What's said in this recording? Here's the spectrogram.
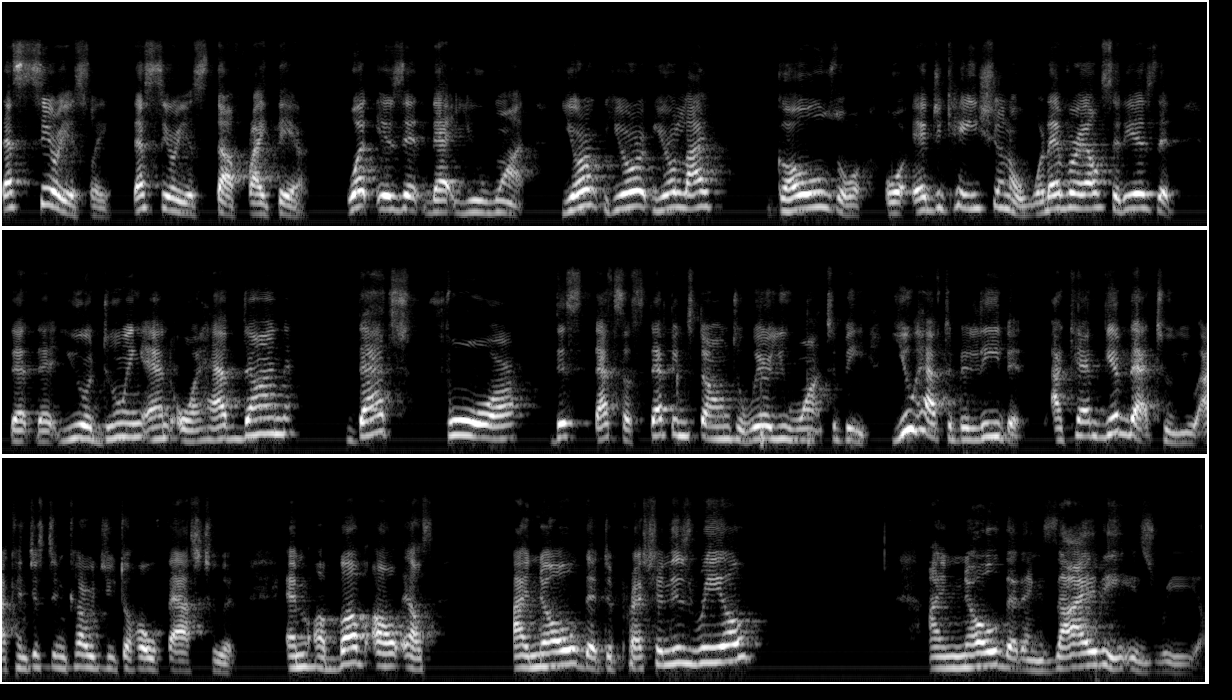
That's seriously, that's serious stuff right there. What is it that you want? Your your your life goals or or education or whatever else it is that that that you are doing and or have done that's for this that's a stepping stone to where you want to be. You have to believe it. I can't give that to you. I can just encourage you to hold fast to it. And above all else i know that depression is real. I know that anxiety is real.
